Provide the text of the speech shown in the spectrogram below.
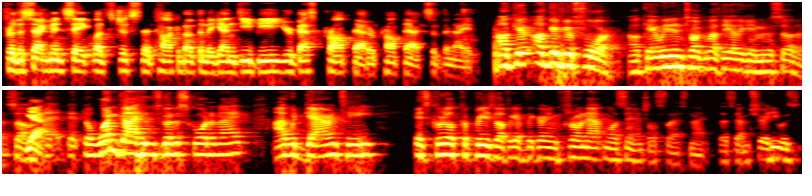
for the segment's sake, let's just uh, talk about them again. DB, your best prop bet or prop bets of the night. I'll give I'll give you four. Okay, we didn't talk about the other game, Minnesota. So yeah, uh, the one guy who's going to score tonight, I would guarantee, is Kirill Kaprizov after getting thrown out in Los Angeles last night. Because I'm sure he was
